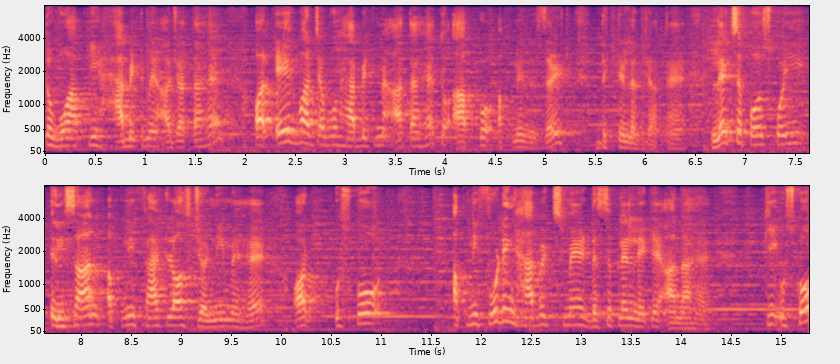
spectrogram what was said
तो वो आपकी हैबिट में आ जाता है और एक बार जब वो हैबिट में आता है तो आपको अपने रिज़ल्ट दिखने लग जाते हैं। लेट सपोज़ कोई इंसान अपनी फैट लॉस जर्नी में है और उसको अपनी फूडिंग हैबिट्स में डिसिप्लिन लेके आना है कि उसको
